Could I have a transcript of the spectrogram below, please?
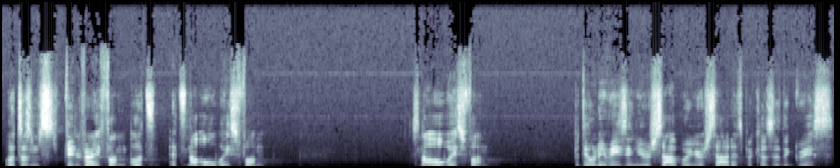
Well, it doesn't feel very fun. Well, it's, it's not always fun. It's not always fun. But the only reason you're sat where you're sat is because of the grace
